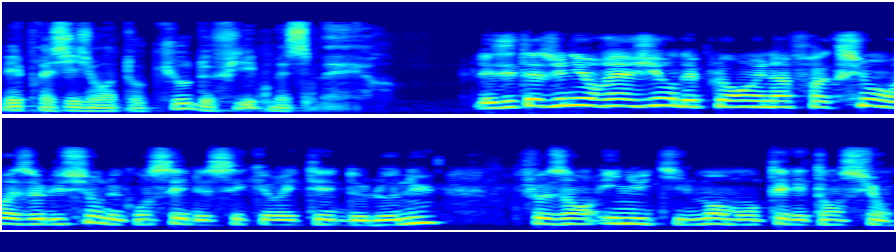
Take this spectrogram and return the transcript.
Les précisions à Tokyo de Philippe Mesmer. Les États-Unis ont réagi en déplorant une infraction aux résolutions du Conseil de sécurité de l'ONU, faisant inutilement monter les tensions.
